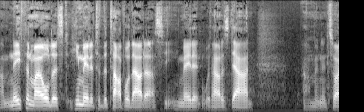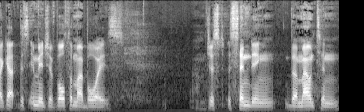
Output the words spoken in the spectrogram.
Um, Nathan, my oldest, he made it to the top without us. He, he made it without his dad. Um, and, and, so I got this image of both of my boys um, just ascending the mountain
